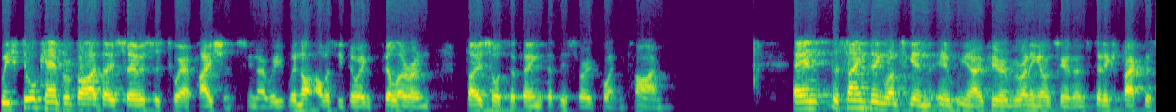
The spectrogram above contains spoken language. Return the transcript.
We still can provide those services to our patients. You know, we, we're not obviously doing filler and those sorts of things at this very point in time. And the same thing, once again, you know, if you're running an aesthetics practice,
